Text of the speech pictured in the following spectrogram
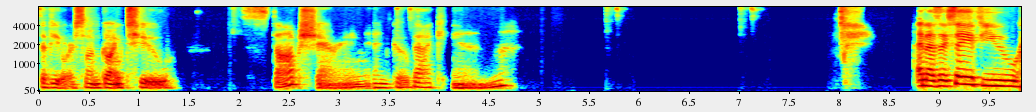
the viewer. So I'm going to stop sharing and go back in. And as I say, if you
